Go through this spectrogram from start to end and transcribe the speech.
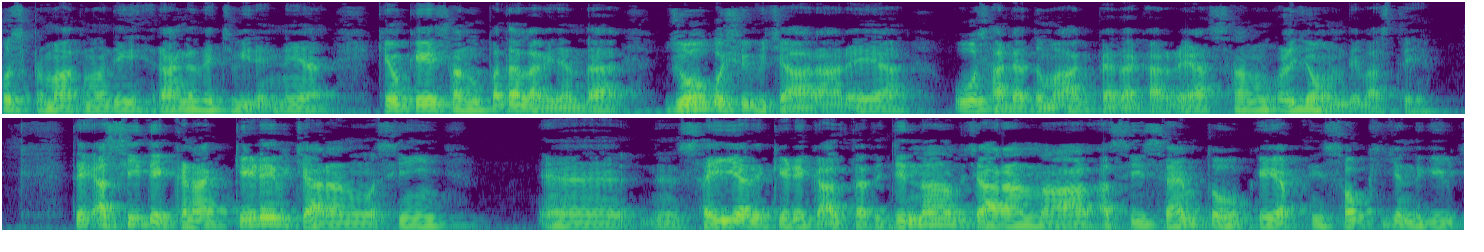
ਉਸ ਪ੍ਰਮਾਤਮਾ ਦੇ ਰੰਗ ਵਿੱਚ ਵੀ ਰਹਿੰਦੇ ਆ, ਕਿਉਂਕਿ ਸਾਨੂੰ ਪਤਾ ਲੱਗ ਜਾਂਦਾ, ਜੋ ਕੁਝ ਵੀ ਵਿਚਾਰ ਆ ਰਹੇ ਆ, ਉਹ ਸਾਡਾ ਦਿਮਾਗ ਪੈਦਾ ਕਰ ਰਿਹਾ ਸਾਨੂੰ ਉਲਝਾਉਣ ਦੇ ਵਾਸਤੇ। ਤੇ ਅਸੀਂ ਦੇਖਣਾ ਕਿਹੜੇ ਵਿਚਾਰਾਂ ਨੂੰ ਅਸੀਂ ਸਹੀ ਆ ਤੇ ਕਿਹੜੇ ਗਲਤ ਆ, ਤੇ ਜਿਨ੍ਹਾਂ ਵਿਚਾਰਾਂ ਨਾਲ ਅਸੀਂ ਸਹਿਮਤ ਹੋ ਕੇ ਆਪਣੀ ਸੌਖੀ ਜ਼ਿੰਦਗੀ ਵਿੱਚ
